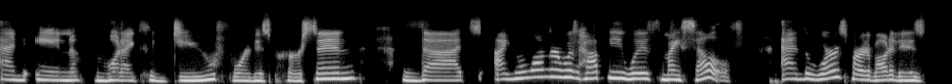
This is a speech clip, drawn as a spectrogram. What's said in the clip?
and in what I could do for this person that I no longer was happy with myself. And the worst part about it is,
